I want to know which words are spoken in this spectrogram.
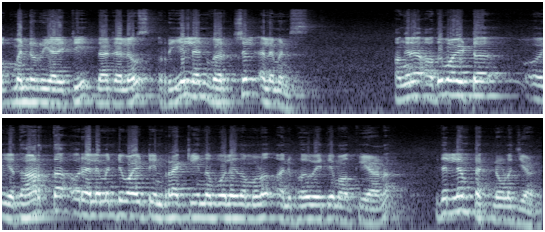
augmented reality that allows real and virtual elements അങ്ങനെ അതുമായിട്ട് യഥാർത്ഥ ഒരു എലമെന്റുമായിട്ട് ഇൻട്രാക്ട് ചെയ്യുന്ന പോലെ നമ്മൾ അനുഭവവേദ്യമാക്കുകയാണ്. ഇതെല്ലാം ടെക്നോളജിയാണ്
